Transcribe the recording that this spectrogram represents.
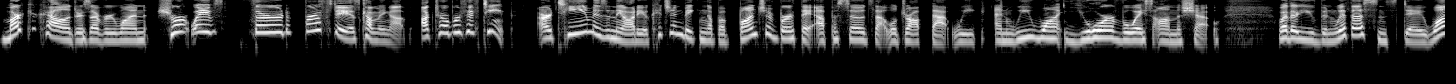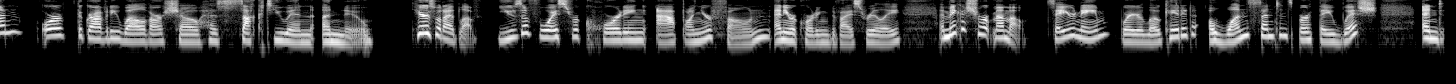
Mark your calendars, everyone. Shortwave's third birthday is coming up, October 15th. Our team is in the audio kitchen baking up a bunch of birthday episodes that will drop that week, and we want your voice on the show. Whether you've been with us since day one or the gravity well of our show has sucked you in anew. Here's what I'd love use a voice recording app on your phone, any recording device really, and make a short memo. Say your name, where you're located, a one sentence birthday wish, and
